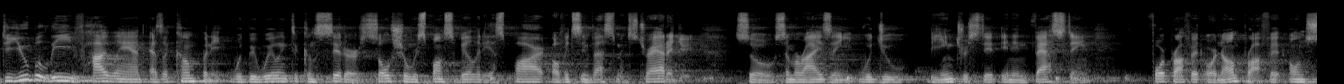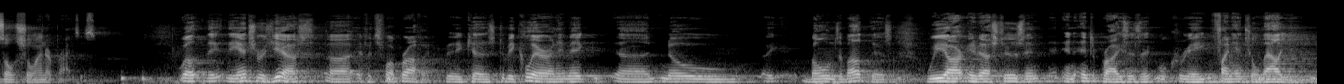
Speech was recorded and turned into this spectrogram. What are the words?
Do you believe Highland as a company would be willing to consider social responsibility as part of its investment strategy? So, summarizing, would you be interested in investing for profit or nonprofit on social enterprises? Well, the, the answer is yes, uh, if it's for profit. Because to be clear, and I make uh, no uh, bones about this, we are investors in, in enterprises that will create financial value.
